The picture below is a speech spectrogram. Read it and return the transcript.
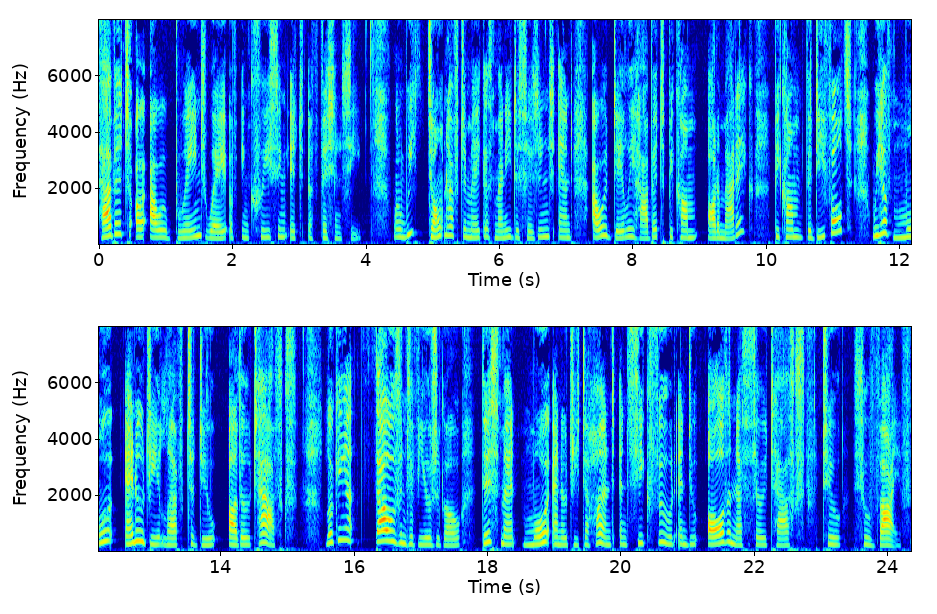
Habits are our brain's way of increasing its efficiency. When we don't have to make as many decisions and our daily habits become automatic, become the default, we have more energy left to do other tasks. Looking at thousands of years ago, this meant more energy to hunt and seek food and do all the necessary tasks to survive.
